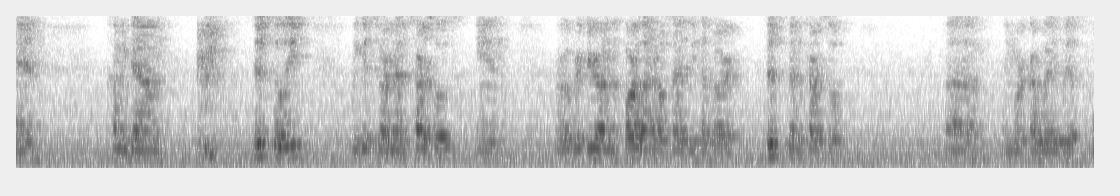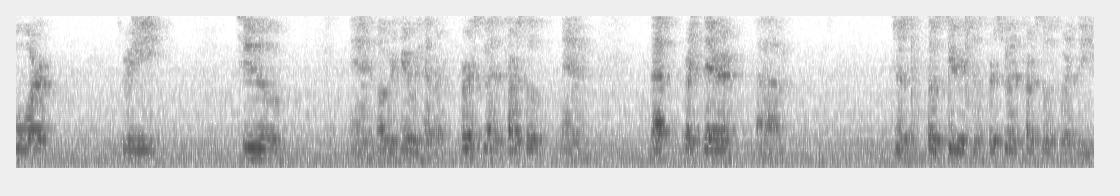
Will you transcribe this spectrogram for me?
and coming down distally, we get to our metatarsals and over here on the far lateral side, we have our fifth metatarsal um, and work our way. We have four, three, two, and over here we have our first metatarsal and that right there um, just posterior to the first metatarsal is where the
